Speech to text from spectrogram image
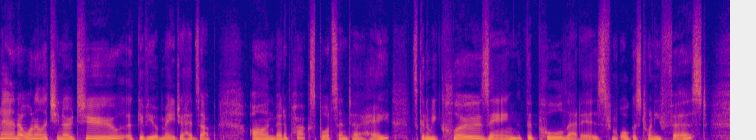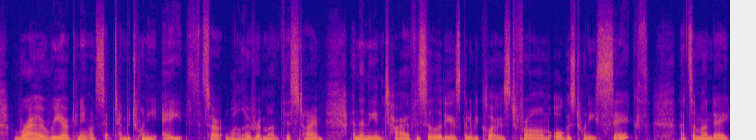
And I want to let you know too, uh, give you a major heads up on Meadow Park Sports Centre. Hey, it's going to be closing the pool that is from August 21st, re- reopening on September 28th, so well over a month this time. And then the entire facility is going to be closed from August 26th, that's a Monday,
